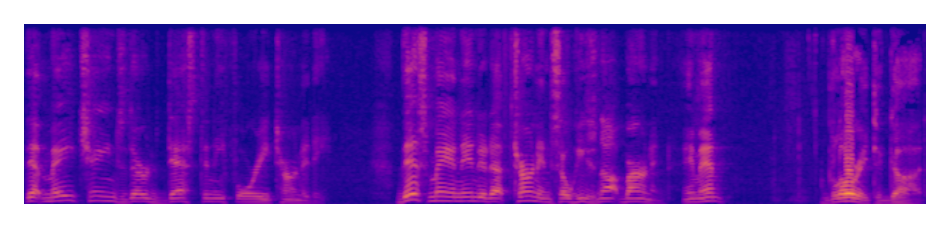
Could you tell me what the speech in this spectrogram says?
that may change their destiny for eternity. This man ended up turning so he's not burning. Amen? Glory to God.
